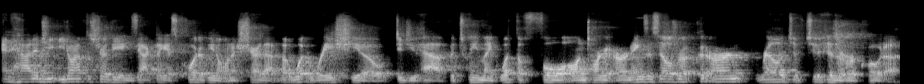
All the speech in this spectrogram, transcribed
and how did you? You don't have to share the exact, I guess, quota if you don't want to share that. But what ratio did you have between like what the full on target earnings a sales rep could earn relative to his or her quota?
